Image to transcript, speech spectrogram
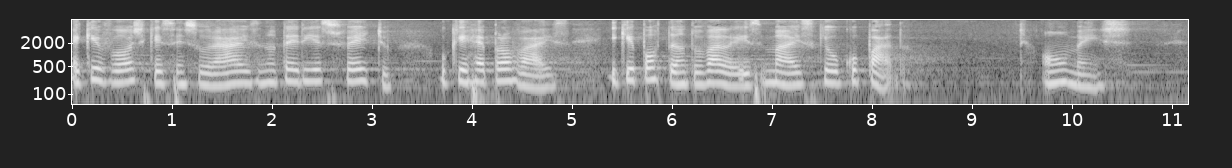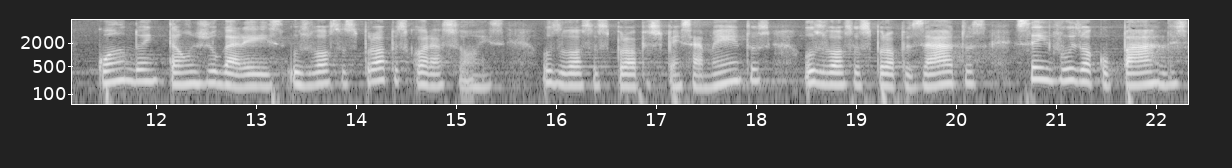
É que vós que censurais não terias feito o que reprovais e que, portanto, valeis mais que o culpado. Homens, quando então julgareis os vossos próprios corações, os vossos próprios pensamentos, os vossos próprios atos, sem vos ocupardes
